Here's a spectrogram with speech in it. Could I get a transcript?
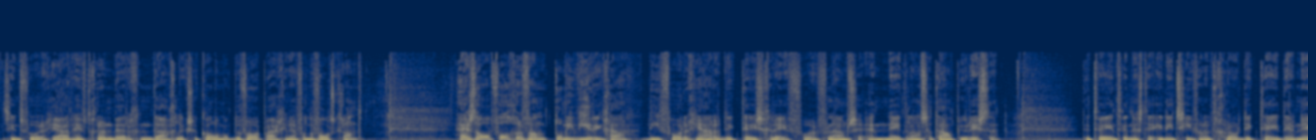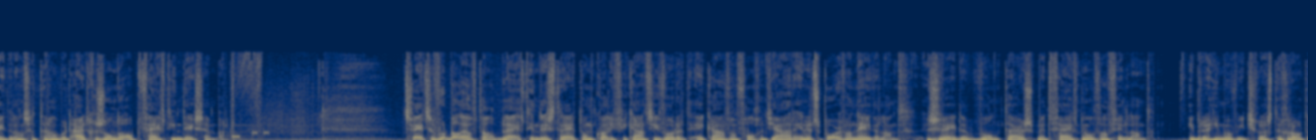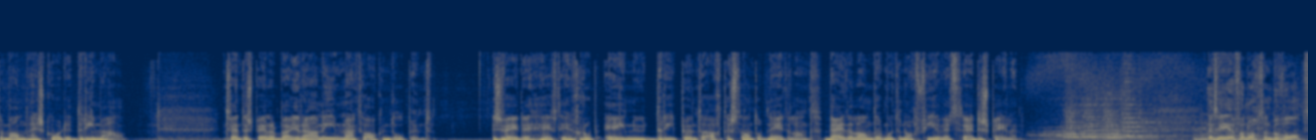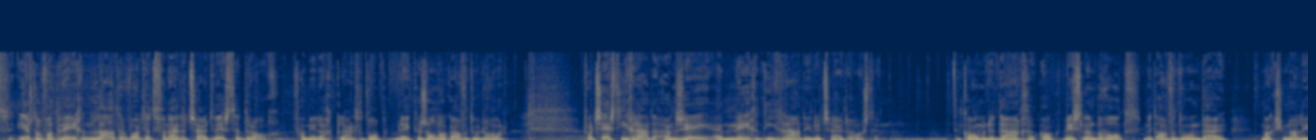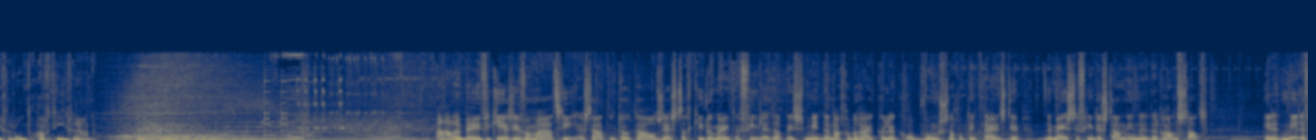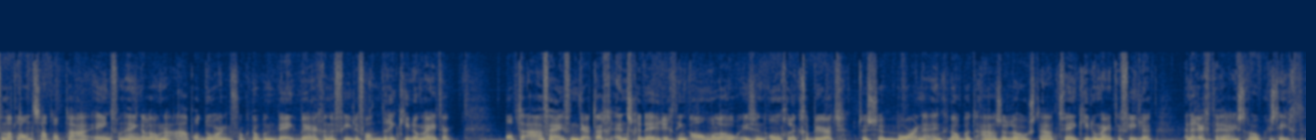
Sinds vorig jaar heeft Grunberg een dagelijkse column op de voorpagina van de Volkskrant. Hij is de opvolger van Tommy Wieringa, die vorig jaar het dicté schreef voor Vlaamse en Nederlandse taalpuristen. De 22e editie van het Groot Dicté der Nederlandse taal wordt uitgezonden op 15 december. Het Zweedse voetbalelftal blijft in de strijd om kwalificatie voor het EK van volgend jaar in het spoor van Nederland. Zweden won thuis met 5-0 van Finland. Ibrahimovic was de grote man, hij scoorde drie maal. Twente-speler Bayrami maakte ook een doelpunt. Zweden heeft in groep 1 nu drie punten achterstand op Nederland. Beide landen moeten nog vier wedstrijden spelen. Het weer vanochtend bewolkt, eerst nog wat regen. Later wordt het vanuit het zuidwesten droog. Vanmiddag klaart het op, breekt de zon ook af en toe door. Het wordt 16 graden aan zee en 19 graden in het zuidoosten. De komende dagen ook wisselend bewolkt, met af en toe een bui. Maximaal liggen rond 18 graden. AWB Verkeersinformatie. Er staat in totaal 60 kilometer file. Dat is minder dan gebruikelijk op woensdag op dit tijdstip. De meeste files staan in de Randstad. In het midden van het land staat op de A1 van Hengelo naar Apeldoorn... voor knooppunt Beekbergen een file van 3 kilometer. Op de A35 Enschede richting Almelo is een ongeluk gebeurd. Tussen Borne en knooppunt Azelo staat 2 kilometer file... en de rechterrijstrook is dicht.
